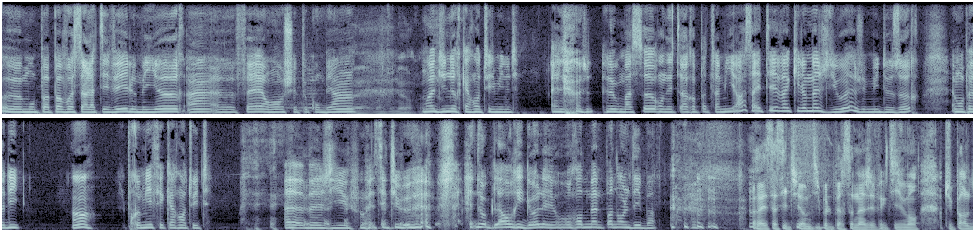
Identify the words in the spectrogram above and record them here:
Euh, mon papa voit ça à la TV, le meilleur, hein, euh, fait en je sais pas combien. moins d'une heure. 48 minutes. Elle, donc ma soeur, on était à un repas de famille. Ah, ça a été 20 km. Je dis ouais, j'ai mis deux heures. Et mon père dit, hein, le premier fait 48. Euh, ben, j'y ouais, si tu veux. donc là, on rigole et on rentre même pas dans le débat. ouais, ça situe un petit peu le personnage, effectivement. Tu parles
